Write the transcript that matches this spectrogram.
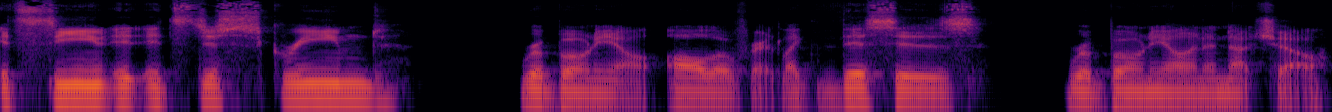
it seemed, it, it's just screamed Raboniel all over it, like this is Raboniel in a nutshell.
